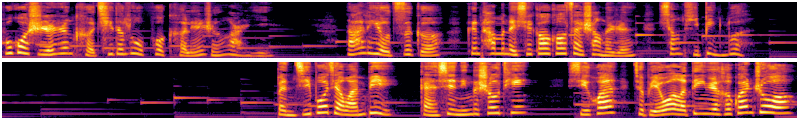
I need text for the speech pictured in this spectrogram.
不过是人人可欺的落魄可怜人而已，哪里有资格跟他们那些高高在上的人相提并论？本集播讲完毕，感谢您的收听，喜欢就别忘了订阅和关注哦。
